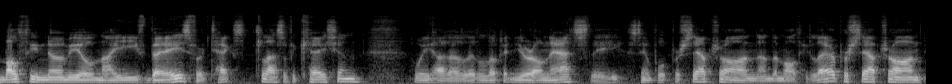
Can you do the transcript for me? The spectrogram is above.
multinomial naive Bayes for text classification, we had a little look at neural nets, the simple perceptron and the multi-layer perceptron.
